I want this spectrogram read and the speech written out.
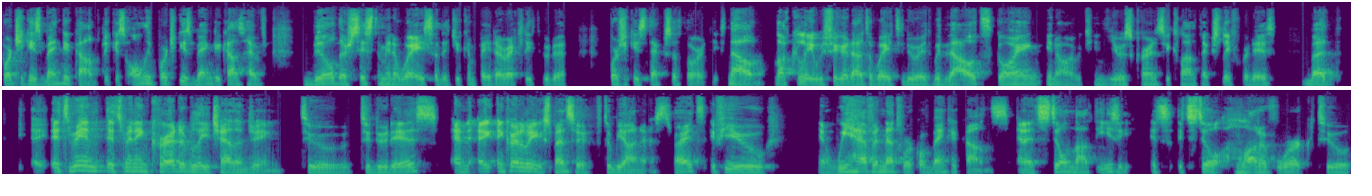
Portuguese bank account because only Portuguese bank accounts have built their system in a way so that you can pay directly to the Portuguese tax authorities. Now, luckily, we figured out a way to do it without going. You know, we can use Currency Cloud actually for this. But it's been it's been incredibly challenging to to do this and incredibly expensive to be honest right if you you know we have a network of bank accounts and it's still not easy it's it's still a lot of work to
